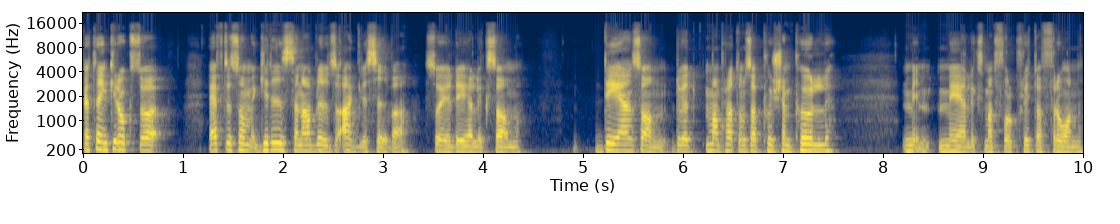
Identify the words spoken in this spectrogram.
Jag tänker också, eftersom grisarna har blivit så aggressiva, så är det liksom... Det är en sån, du vet, man pratar om så push and pull, med, med liksom att folk flyttar från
